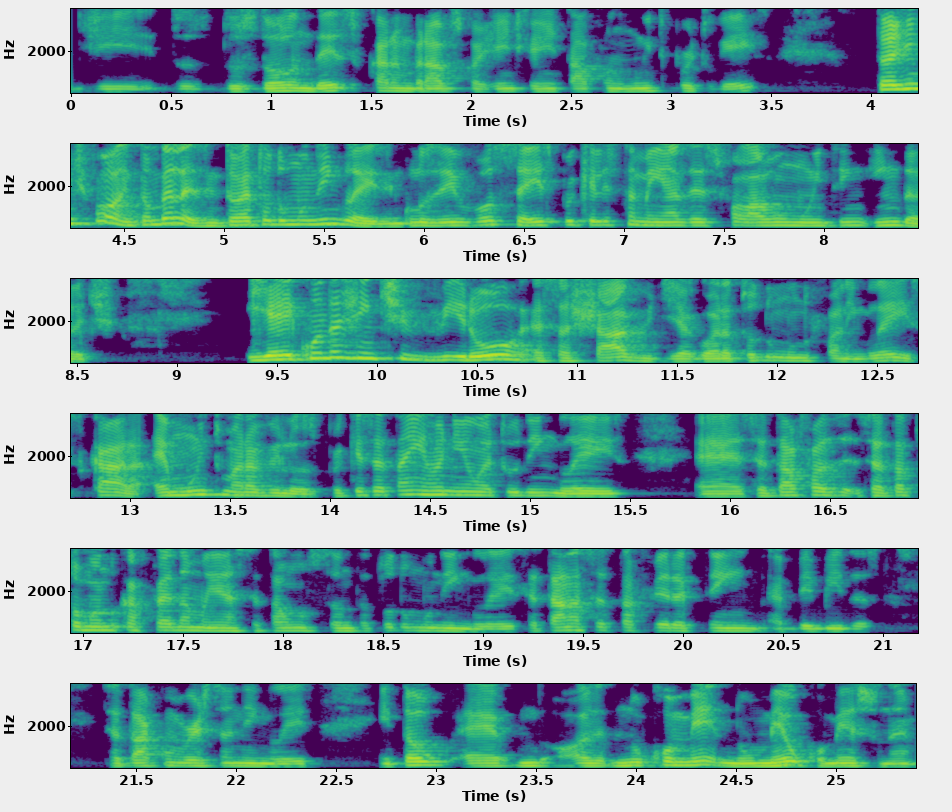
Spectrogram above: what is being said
De, dos, dos holandeses ficaram bravos com a gente, que a gente estava falando muito português. Então a gente falou, então beleza, então é todo mundo em inglês, inclusive vocês, porque eles também às vezes falavam muito em, em Dutch. E aí, quando a gente virou essa chave de agora todo mundo fala inglês, cara, é muito maravilhoso, porque você tá em reunião, é tudo em inglês, é, você, tá faz... você tá tomando café da manhã, você tá almoçando, tá todo mundo em inglês, você tá na sexta-feira que tem é, bebidas, você tá conversando em inglês. Então, é, no, come... no meu começo, né,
